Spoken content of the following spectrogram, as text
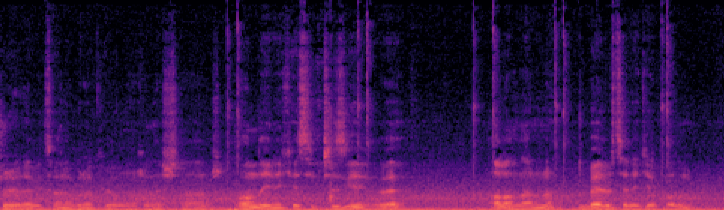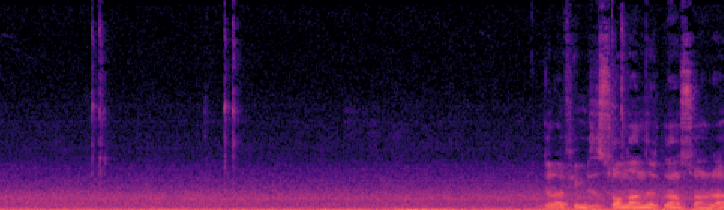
Şöyle bir tane bırakıyorum arkadaşlar. Onu da yine kesik çizgi ve alanlarını belirterek yapalım. Grafiğimizi sonlandırdıktan sonra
